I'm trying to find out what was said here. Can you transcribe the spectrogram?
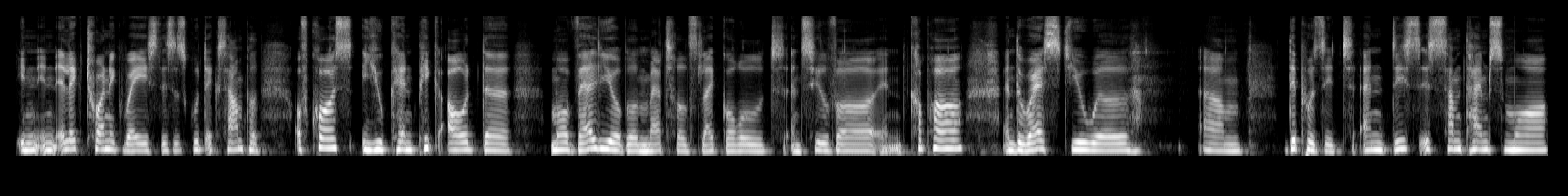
in, in electronic waste, this is a good example. Of course, you can pick out the more valuable metals like gold and silver and copper, and the rest you will um, deposit. And this is sometimes more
